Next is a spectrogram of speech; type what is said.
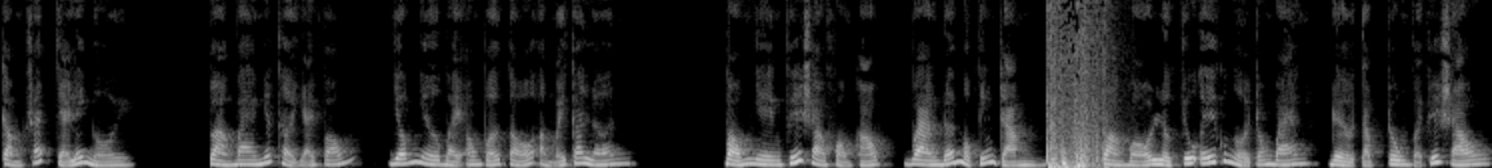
cầm sách chạy lấy người. Toàn ban nhất thời giải phóng, giống như bầy ông vỡ tổ ầm ĩ cá lên. Bỗng nhiên phía sau phòng học vang đến một tiếng trầm. Toàn bộ lực chú ý của người trong ban đều tập trung về phía sau.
